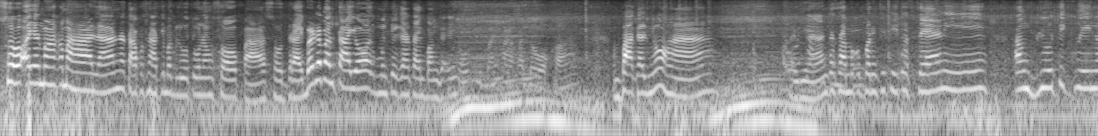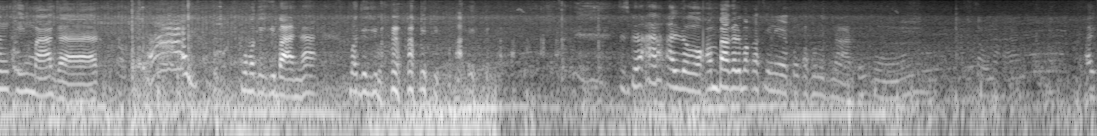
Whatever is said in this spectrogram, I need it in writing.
So, ayan mga kamahalan, natapos natin magluto ng sopa. So, driver naman tayo. Munti ka na tayong banggain. O, diba? Nakakaloka. Ang bagal nyo, ha? Ayan, kasama ko pa rin si Tita Senny, ang beauty queen ng King Magat. Ay! Kung magigiba na, magigiba na kami ni. Diyos ko, nakakaloka. Ang bagal naman kasi nito kasunod natin. Hmm. Ay,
